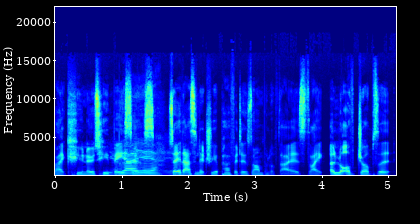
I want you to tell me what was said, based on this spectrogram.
like who knows who basis. Yeah, yeah, yeah. So that's literally a perfect example of that. It's like a lot of jobs that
